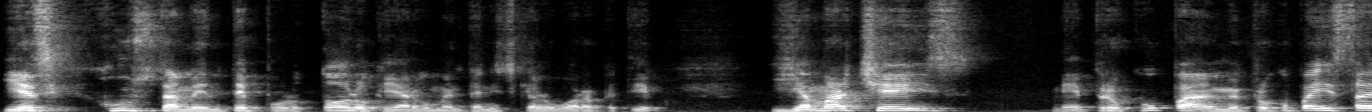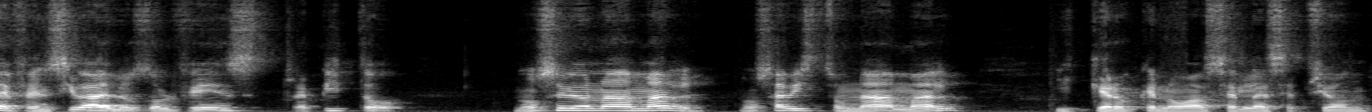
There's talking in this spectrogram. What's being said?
Y es justamente por todo lo que ya argumenté, ni siquiera lo voy a repetir. Y llamar Chase, me preocupa, me preocupa ahí esta defensiva de los Dolphins, repito, no se vio nada mal, no se ha visto nada mal y creo que no va a ser la excepción,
